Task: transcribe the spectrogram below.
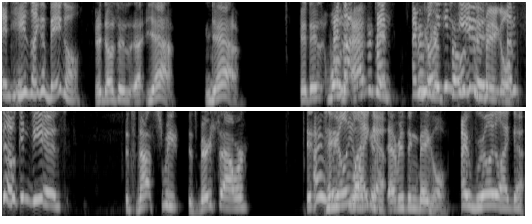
It tastes like a bagel. it does. Uh, yeah, yeah. It is. Well, the aftertaste. I'm really like a confused. bagel. I'm so confused. It's not sweet. It's very sour. It I tastes really like, like an it. everything bagel. I really like it.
